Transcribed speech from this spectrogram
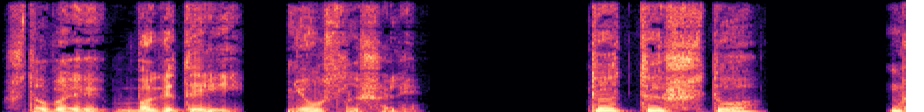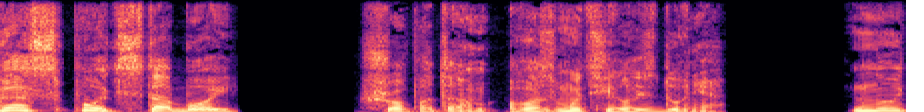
чтобы богатыри не услышали. «Да ты что? Господь с тобой!» Шепотом возмутилась Дуня. «Ну,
